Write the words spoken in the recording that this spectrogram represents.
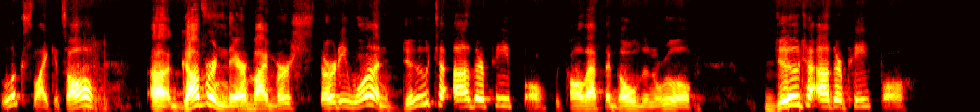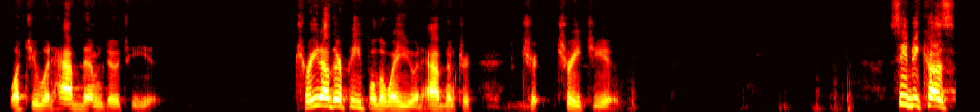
looks like. It's all uh, governed there by verse 31 do to other people, we call that the golden rule, do to other people what you would have them do to you. Treat other people the way you would have them tr- tr- treat you. See, because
